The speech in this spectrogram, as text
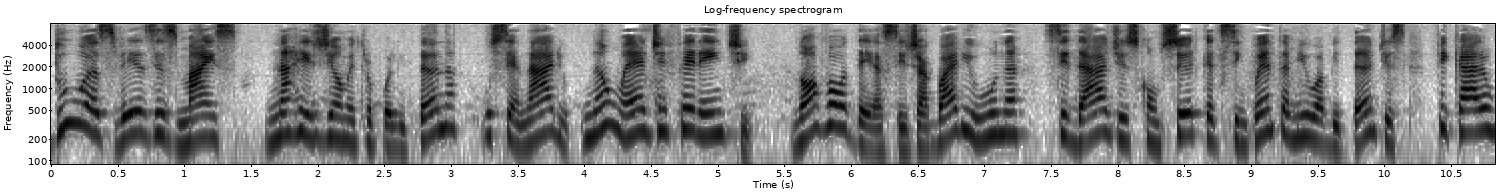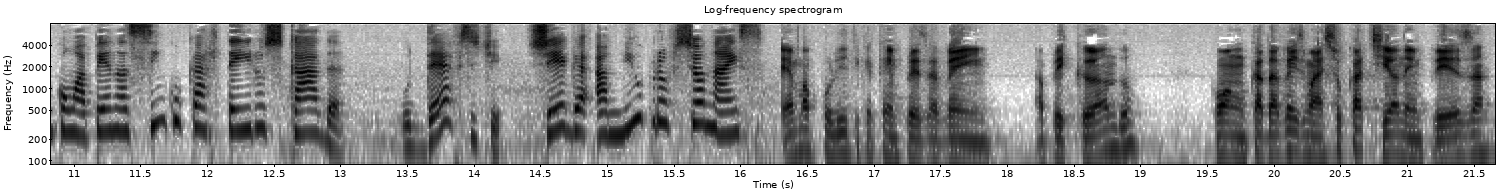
duas vezes mais. Na região metropolitana, o cenário não é diferente. Nova Odessa e Jaguariúna, cidades com cerca de 50 mil habitantes, ficaram com apenas cinco carteiros cada. O déficit chega a mil profissionais. É uma política que a empresa vem aplicando, com cada vez mais sucateando a empresa,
